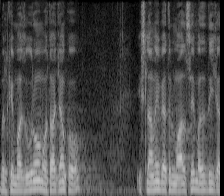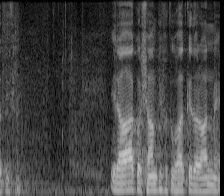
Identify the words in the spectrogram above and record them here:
بلکہ معذوروں، محتاجوں کو اسلامی بیت المال سے مدد دی جاتی تھی۔ عراق اور شام کی فتوحات کے دوران میں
